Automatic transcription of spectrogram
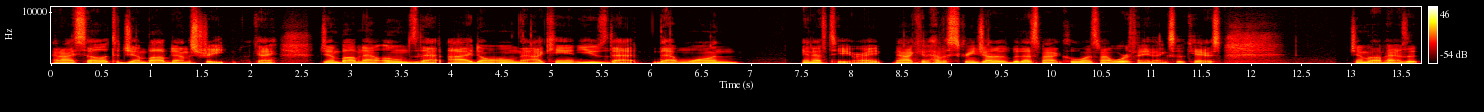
and I sell it to Jim Bob down the street. Okay. Jim Bob now owns that. I don't own that. I can't use that. That one NFT, right? Now I can have a screenshot of it, but that's not cool and it's not worth anything. So who cares? Jim Bob has it.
